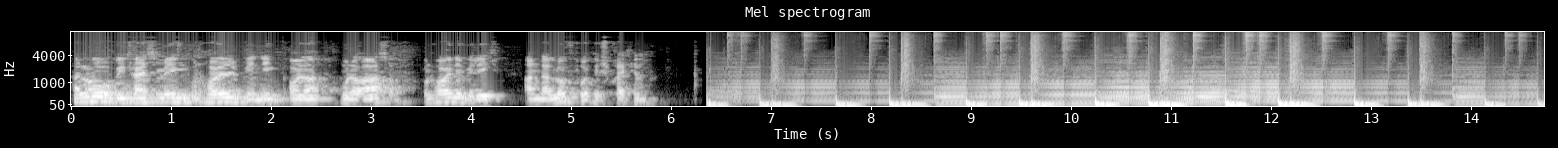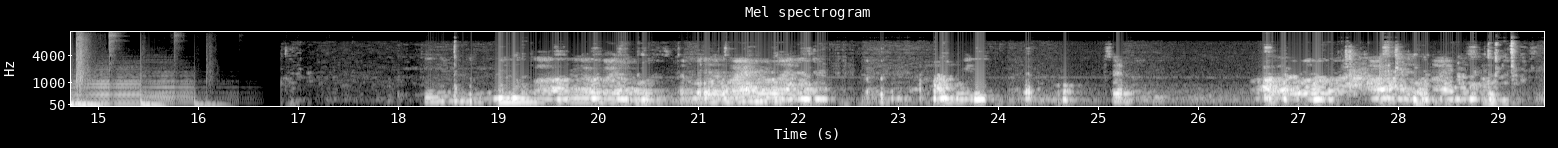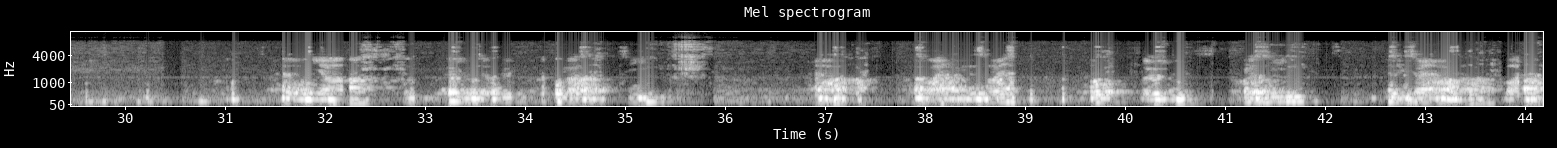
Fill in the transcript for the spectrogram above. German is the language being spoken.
Hallo, ich heiße Megan und heute bin ich euer Moderator und heute will ich an der Luftbrücke sprechen. Die war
